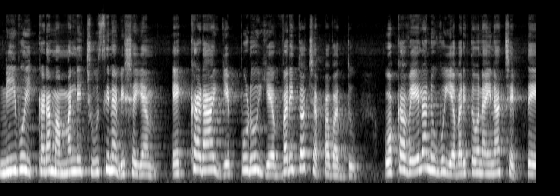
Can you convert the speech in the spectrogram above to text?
నీవు ఇక్కడ మమ్మల్ని చూసిన విషయం ఎక్కడా ఎప్పుడు ఎవ్వరితో చెప్పవద్దు. ఒకవేళ నువ్వు ఎవరితోనైనా చెప్తే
